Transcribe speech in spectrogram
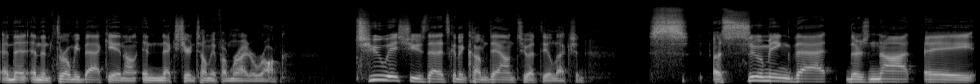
and then and then throw me back in on, in next year and tell me if I'm right or wrong. Two issues that it's going to come down to at the election. S- assuming that there's not a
